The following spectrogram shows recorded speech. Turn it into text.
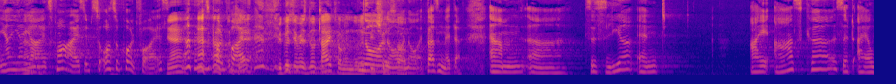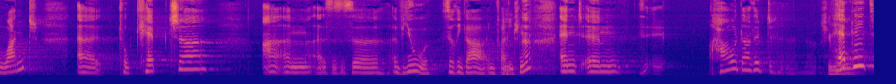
yeah, yeah, yeah. It's four eyes. It's also called four eyes. Yeah, it's called four eyes. Because there is no title under the no, picture. no, so. no. It doesn't matter. Um, uh, this is Leah, and I ask her that I want uh, to capture. Um, this is a, a view, the regard in French, Mm. ne? and um, how does it She moved.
